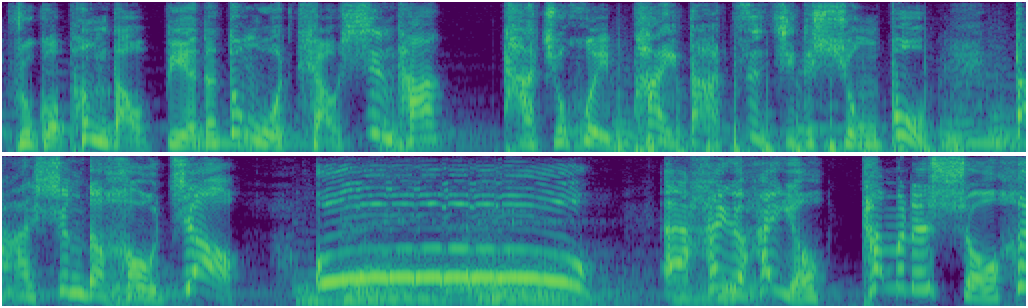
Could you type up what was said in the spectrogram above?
如果碰到别的动物挑衅它，它就会拍打自己的胸部，大声的吼叫。哦，哎，还有还有，它们的手和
